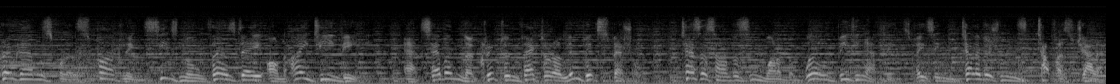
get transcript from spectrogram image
Programs for a sparkling seasonal Thursday on ITV. At 7, the Krypton Factor Olympics special. Tessa Sanderson, one of the world-beating athletes, facing television's toughest challenge.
